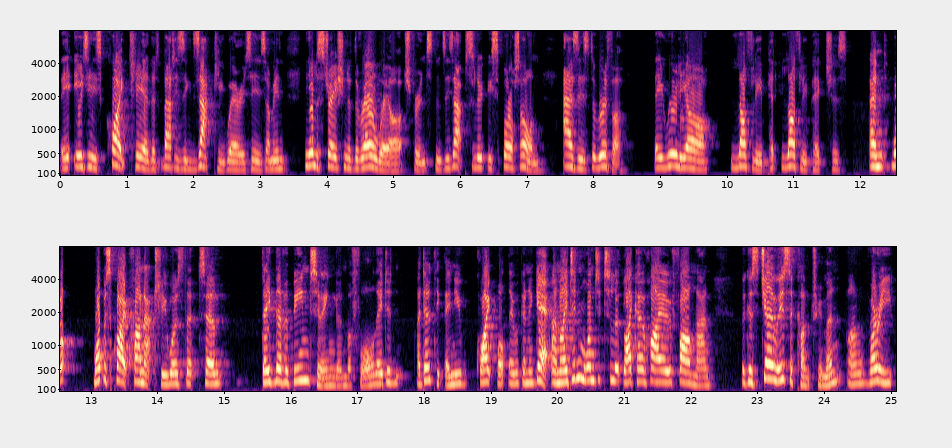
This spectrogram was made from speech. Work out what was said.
it is quite clear that that is exactly where it is. I mean, the illustration of the railway arch, for instance, is absolutely spot on, as is the river. They really are lovely, lovely pictures. And what what was quite fun actually was that um, they'd never been to England before. They didn't. I don't think they knew quite what they were going to get, and I didn't want it to look like Ohio farmland because Joe is a countryman. I'm very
